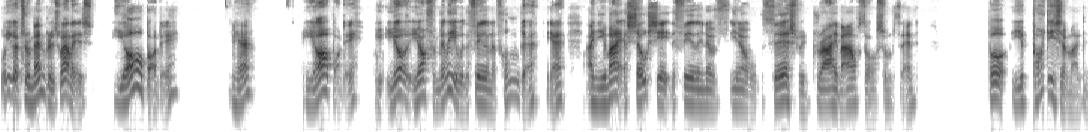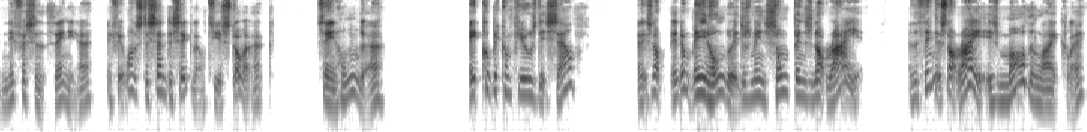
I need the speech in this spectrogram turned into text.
what you've got to remember as well is your body, yeah, your body, you're you're familiar with the feeling of hunger, yeah, and you might associate the feeling of you know thirst with dry mouth or something. But your body's a magnificent thing, yeah? If it wants to send a signal to your stomach saying hunger, it could be confused itself. And it's not, it don't mean hunger, it just means something's not right. And the thing that's not right is more than likely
